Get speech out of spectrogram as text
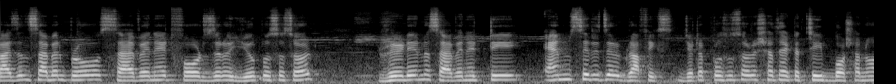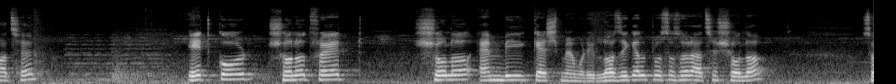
Ryzen seven pro seven eight four zero U processor Radeon seven eighty M সিরিজের গ্রাফিক্স যেটা প্রসেসরের সাথে একটা চিপ বসানো আছে। এইট কোর ষোলো থ্রেড ষোলো MB cache memory logical processor আছে ষোলো। সো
